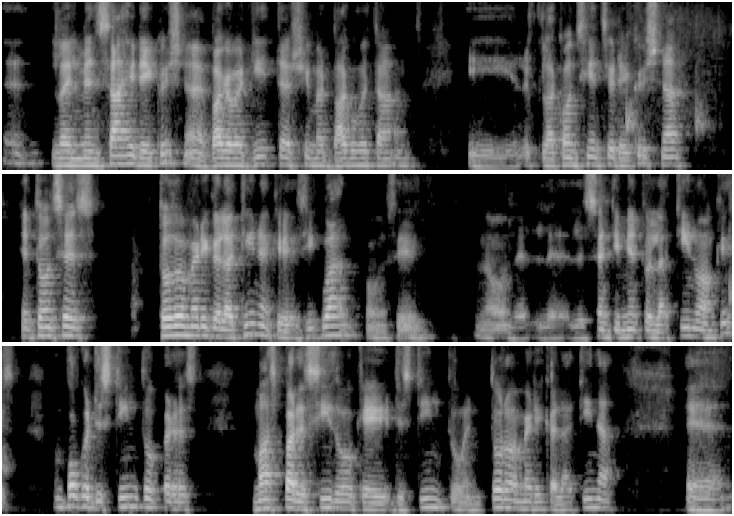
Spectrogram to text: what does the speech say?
el mensaje de Krishna, Bhagavad Gita, Srimad Bhagavatam y la conciencia de Krishna. Entonces, toda América Latina, que es igual, o ¿no? el, sentimiento latino, aunque es un poco distinto, pero es más parecido que distinto en toda América Latina. Eh,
